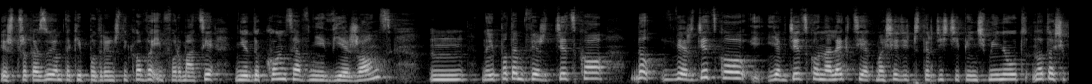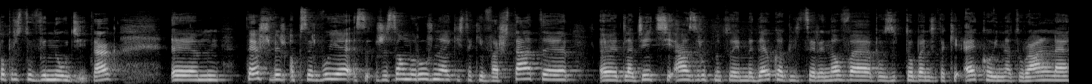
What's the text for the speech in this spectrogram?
wiesz, przekazują takie podręcznikowe informacje, nie do końca w nie wierząc. Mm, no i potem, wiesz, dziecko, no wiesz, dziecko, jak dziecko na lekcji, jak ma siedzieć 45 minut, no to się po prostu wynudzi, tak? Też, wiesz, obserwuję, że są różne jakieś takie warsztaty e, dla dzieci, a zróbmy tutaj mydełka glicerynowe, bo to będzie takie eko i naturalne,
